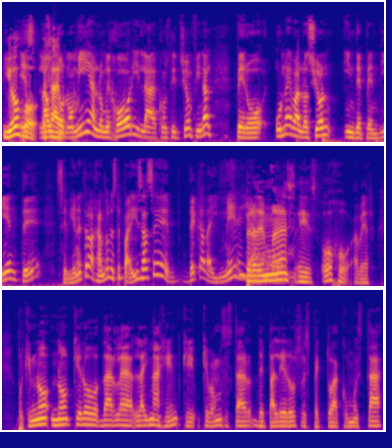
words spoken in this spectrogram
Y ojo, es la autonomía a lo mejor y la constitución final, pero una evaluación independiente se viene trabajando en este país hace década y media. Pero además, es, ojo, a ver, porque no, no quiero dar la, la imagen que, que, vamos a estar de paleros respecto a cómo está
